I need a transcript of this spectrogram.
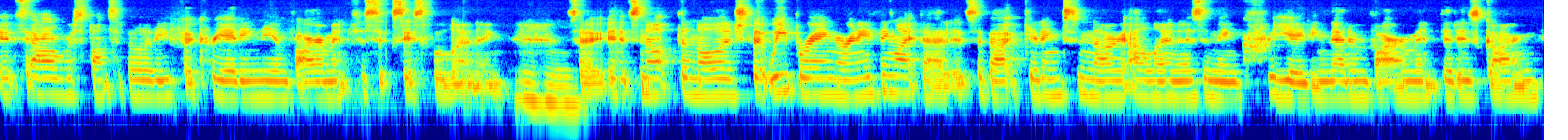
it's our responsibility for creating the environment for successful learning. Mm-hmm. So it's not the knowledge that we bring or anything like that. It's about getting to know our learners and then creating that environment that is going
